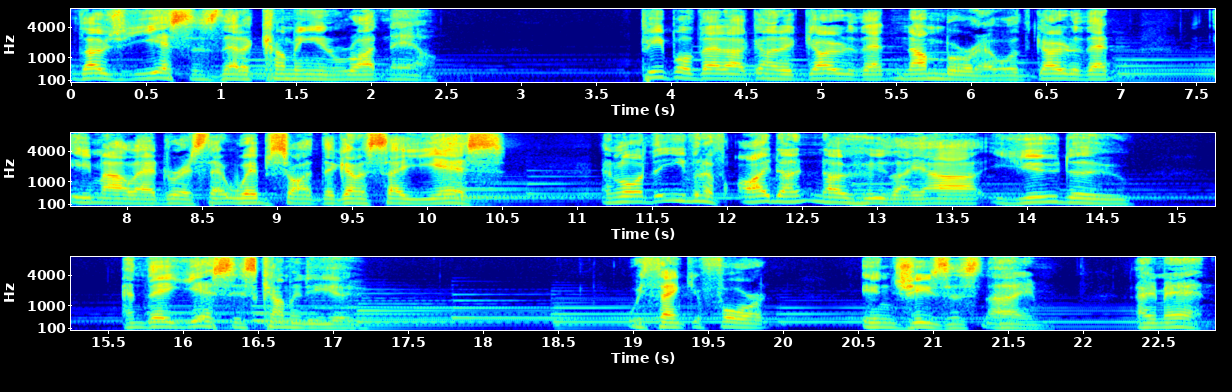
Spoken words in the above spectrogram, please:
those yeses that are coming in right now. People that are going to go to that number or go to that email address, that website, they're going to say yes. And Lord, even if I don't know who they are, you do, and their yes is coming to you. We thank you for it in Jesus' name. Amen.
